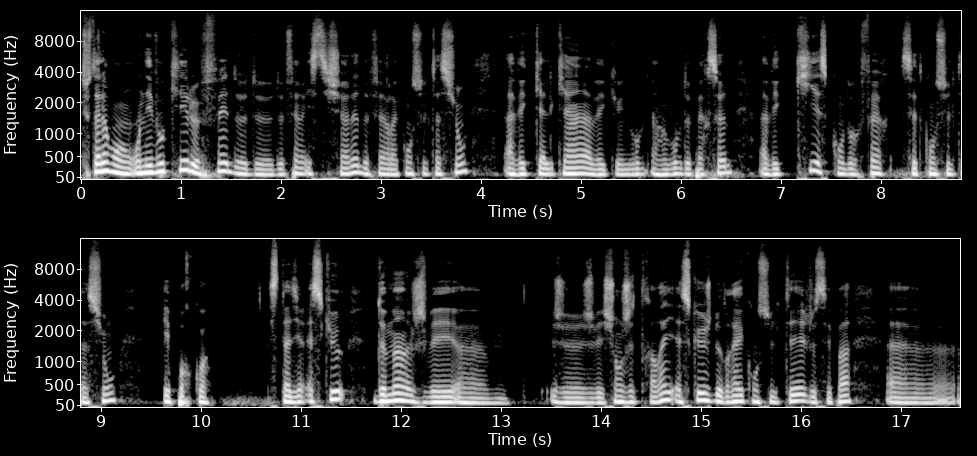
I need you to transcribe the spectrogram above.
Tout à l'heure, on, évoquait le fait de, de, de faire de faire la consultation avec quelqu'un, avec une groupe, un groupe de personnes. Avec qui est-ce qu'on doit faire cette consultation et pourquoi? C'est-à-dire, est-ce que demain, je vais... euh, je, vais changer de travail? Est-ce que je devrais consulter, je sais pas, euh,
